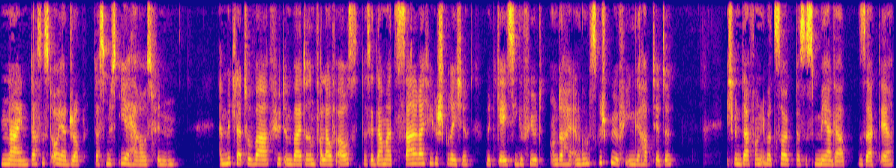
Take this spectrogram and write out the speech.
Nein, das ist euer Job, das müsst ihr herausfinden. Ermittler Tovar führt im weiteren Verlauf aus, dass er damals zahlreiche Gespräche mit Gacy geführt und daher ein gutes Gespür für ihn gehabt hätte. Ich bin davon überzeugt, dass es mehr gab, sagt er.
